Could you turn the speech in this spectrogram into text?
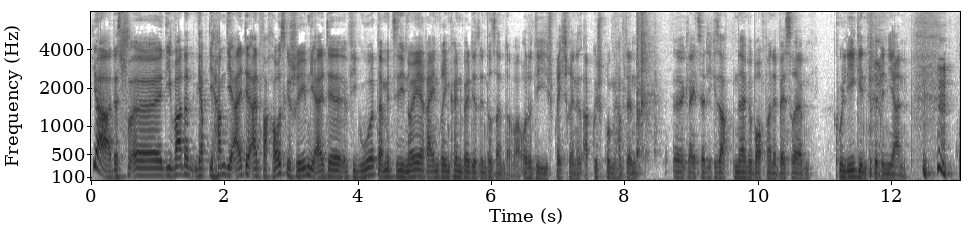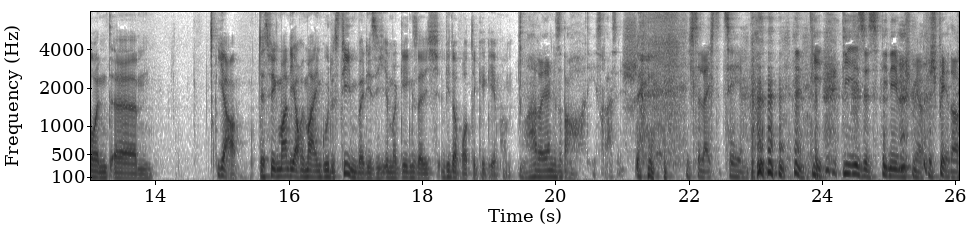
ja, das, äh, die war dann, ich die haben die alte einfach rausgeschrieben, die alte Figur, damit sie die neue reinbringen können, weil die das interessanter war. Oder die Sprecherin ist abgesprungen, haben dann äh, gleichzeitig gesagt, na, wir brauchen mal eine bessere Kollegin für den Jan. Und ähm, ja, deswegen waren die auch immer ein gutes Team, weil die sich immer gegenseitig Widerworte gegeben haben. Hat er Jan gesagt, oh, die ist rassisch. Nicht so leicht zu zähmen. die, die ist es, die nehme ich mir für später.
